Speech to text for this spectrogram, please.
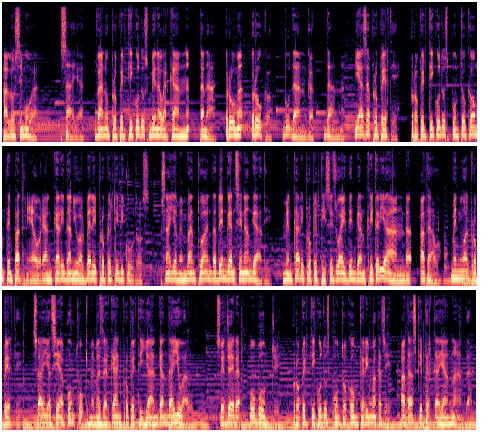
Allo Semua. Saya, Vano Property Kudus Menawarkan, Tana, Roma, Ruko, Gudang, Dan, Yasa Property. Propertykudus.com Tempatni orang kari danio albeli properti di Kudos, saya membantu anda dengan senangati, mencari properti sesuai dengan kriteria anda, atau, manual properti, saya siap untuk memasarkan properti yang anda jual. Segera, Ubunji, propertykudus.com terima kasih, atas kepercayaan anda.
